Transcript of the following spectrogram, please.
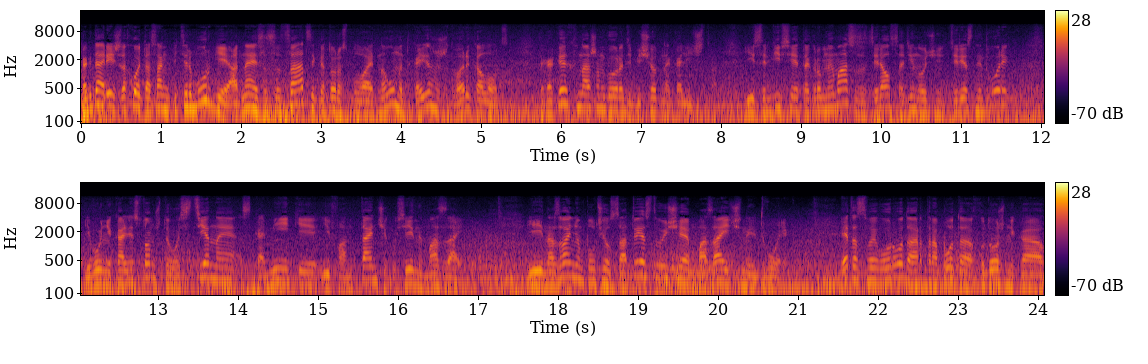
Когда речь заходит о Санкт-Петербурге, одна из ассоциаций, которая всплывает на ум, это, конечно же, дворы колодца, так как их в нашем городе бесчетное количество. И среди всей этой огромной массы затерялся один очень интересный дворик. Его уникальность в том, что его стены, скамейки и фонтанчик усеяны мозаикой. И название он получил соответствующее «Мозаичный дворик». Это своего рода арт-работа художника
